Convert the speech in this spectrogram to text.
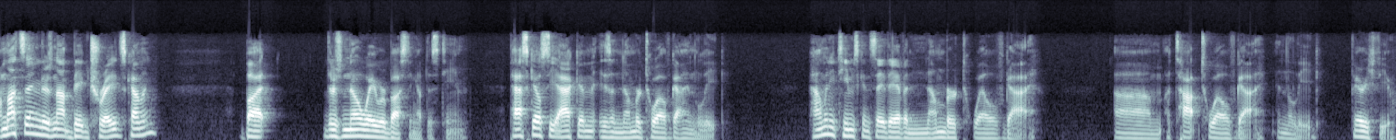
I'm not saying there's not big trades coming, but there's no way we're busting up this team. Pascal Siakam is a number 12 guy in the league. How many teams can say they have a number 12 guy, um, a top 12 guy in the league? Very few.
